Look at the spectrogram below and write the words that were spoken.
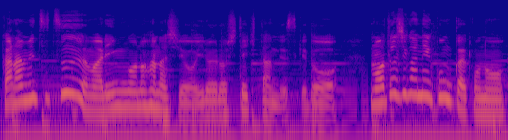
絡めつつ、まあ、リンゴの話をいろいろしてきたんですけど、まあ、私がね、今回この、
